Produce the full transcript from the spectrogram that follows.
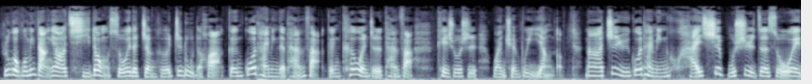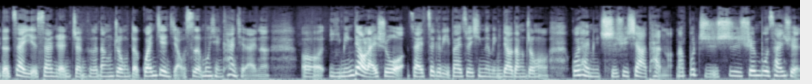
如果国民党要启动所谓的整合之路的话，跟郭台铭的谈法，跟柯文哲的谈法可以说是完全不一样的。那至于郭台铭还是不是这所谓的在野三人整合当中的关键角色，目前看起来呢？呃，以民调来说，在这个礼拜最新的民调当中哦，郭台铭持续下探了。那不只是宣布参选，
